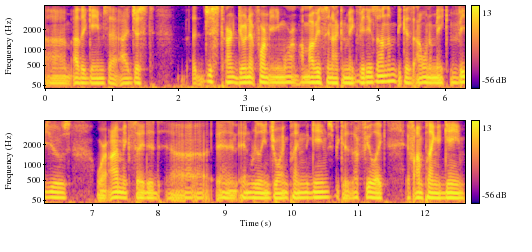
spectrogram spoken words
Um, other games that I just just aren't doing it for me anymore. I'm obviously not going to make videos on them because I want to make videos where I'm excited uh, and, and really enjoying playing the games because I feel like if I'm playing a game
